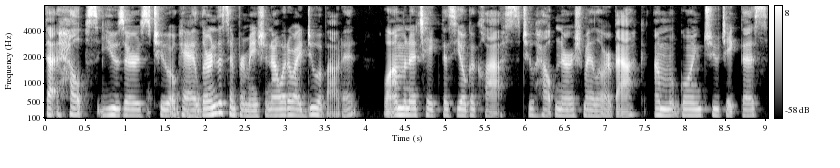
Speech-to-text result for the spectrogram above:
that helps users to, okay, I learned this information. Now, what do I do about it? Well, I'm going to take this yoga class to help nourish my lower back. I'm going to take this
